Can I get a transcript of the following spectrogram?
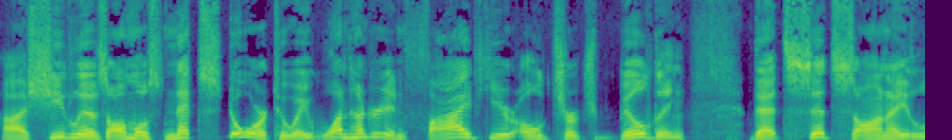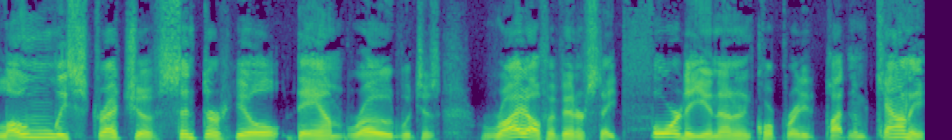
Uh, she lives almost next door to a 105 year old church building that sits on a lonely stretch of Center Hill Dam Road, which is right off of Interstate 40 in unincorporated Putnam County.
